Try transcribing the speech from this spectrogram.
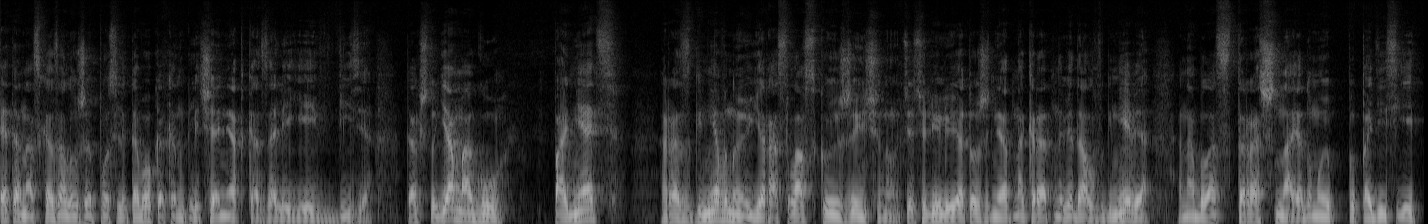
Это она сказала уже после того, как англичане отказали ей в визе. Так что я могу понять разгневанную ярославскую женщину. Тетю Лилю я тоже неоднократно видал в гневе. Она была страшна. Я думаю, попадись ей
